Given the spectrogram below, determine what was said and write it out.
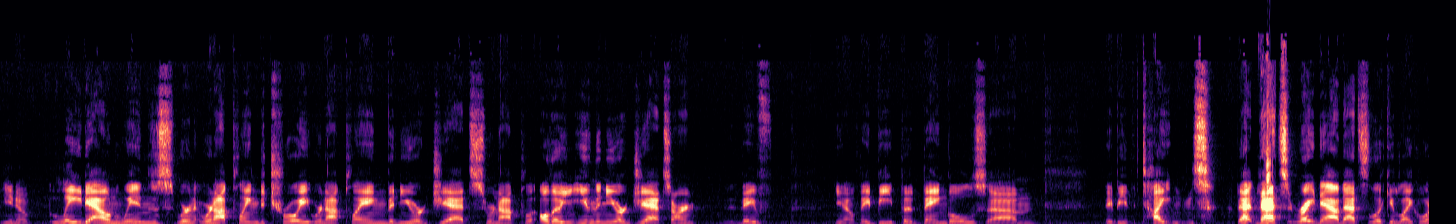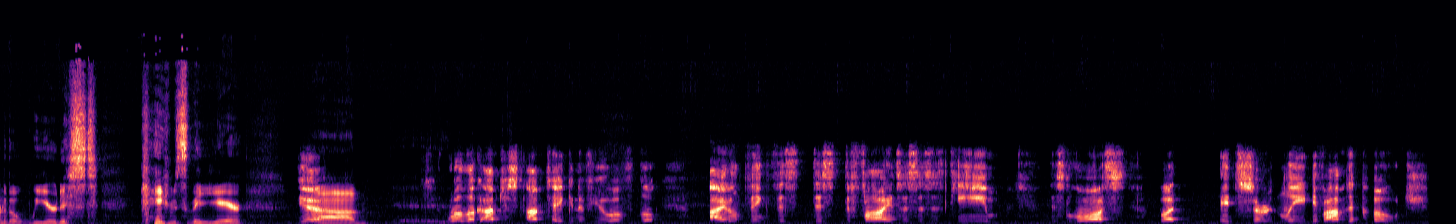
you know lay down wins. We're, we're not playing detroit. We're not playing the new york jets. We're not pl- although even the new york jets aren't they've you know they beat the bengals um, they beat the titans. That that's right now that's looking like one of the weirdest games of the year. Yeah. Um, well, look, I'm just I'm taking a view of look. I don't think this this defines us as a team, this loss, but it certainly, if I'm the coach,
